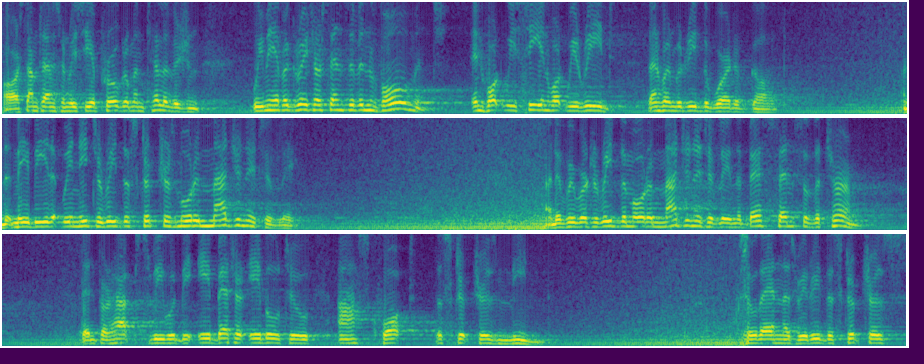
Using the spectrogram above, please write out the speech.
or sometimes when we see a program on television, we may have a greater sense of involvement in what we see and what we read than when we read the Word of God. And it may be that we need to read the Scriptures more imaginatively. And if we were to read them more imaginatively in the best sense of the term, then perhaps we would be better able to ask what the Scriptures mean. So then, as we read the Scriptures,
